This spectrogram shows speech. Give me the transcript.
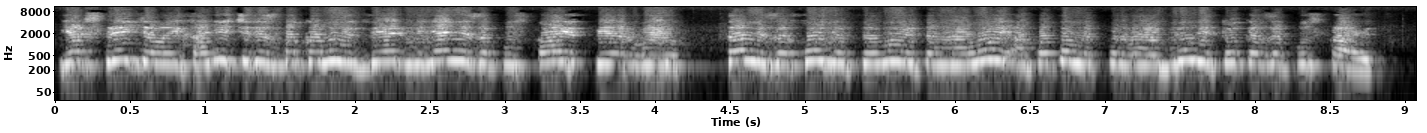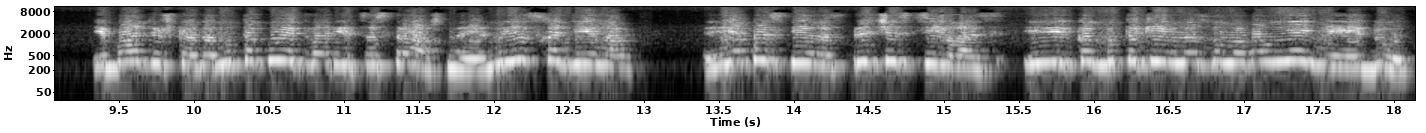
я встретила их, они через боковую дверь меня не запускают первую. Сами заходят, целуют аналой, а потом открывают дверь и только запускают. И батюшка, да, ну такое творится страшное. Ну я сходила, я постилась, причастилась. И как бы такие у нас дома волнения идут.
